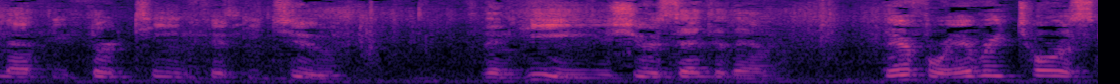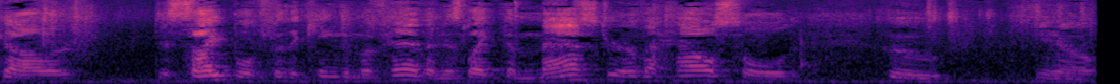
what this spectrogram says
Matthew thirteen fifty two. Then he, Yeshua, said to them, Therefore, every Torah scholar disciple for the kingdom of heaven is like the master of a household who, you know,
